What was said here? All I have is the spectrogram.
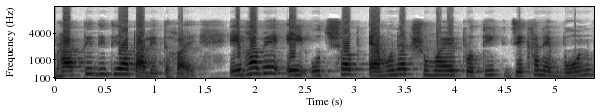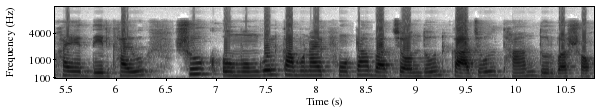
ভ্রাতৃদ্বিতীয়া পালিত হয়। এভাবে এই উৎসব এমন এক সময়ের প্রতীক যেখানে বোন ভাইয়ের দীর্ঘায়ু, সুখ ও মঙ্গল কামনায় ফোঁটা বা চন্দন, কাজল, ধান, দুর্বা সহ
